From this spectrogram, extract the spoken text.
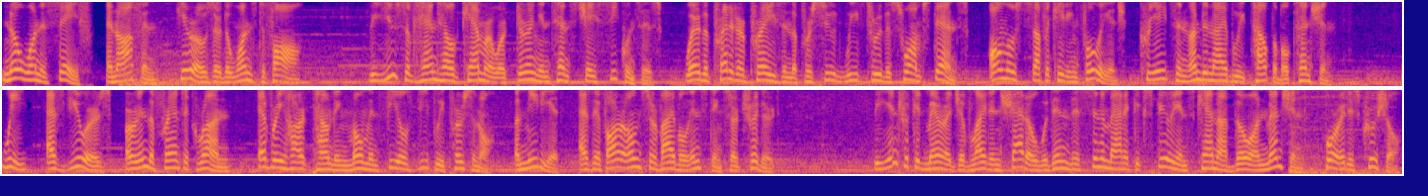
no one is safe, and often, heroes are the ones to fall. The use of handheld camera work during intense chase sequences, where the predator preys and the pursued weave through the swamp's dense, almost suffocating foliage, creates an undeniably palpable tension. We, as viewers, are in the frantic run, every heart-pounding moment feels deeply personal, immediate, as if our own survival instincts are triggered. The intricate marriage of light and shadow within this cinematic experience cannot go unmentioned, for it is crucial.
